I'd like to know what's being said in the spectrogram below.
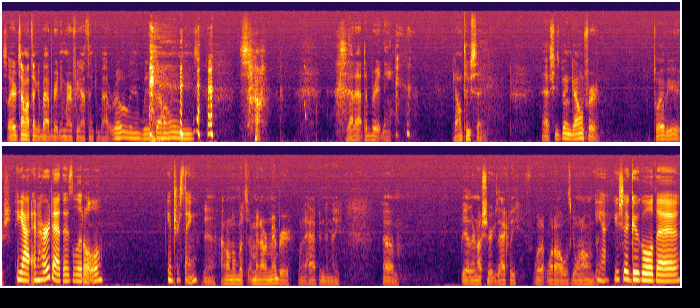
so every time I think about Brittany Murphy, I think about rolling with the homies. so shout out to Brittany. Gone too soon. Yeah, she's been gone for twelve years. yeah, and her death is a little interesting. Yeah, I don't know much. I mean, I remember when it happened, and they, um, yeah, they're not sure exactly what what all was going on. But Yeah, you should Google the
